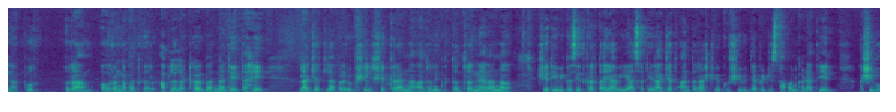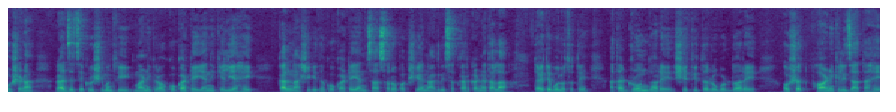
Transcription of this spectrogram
नागपूर राम औरंगाबादकर आपल्याला ठळक बातम्या देत आहे. राज्यातल्या प्रयोगशील शेतकऱ्यांना आधुनिक तंत्रज्ञानानं शेती विकसित करता यावी यासाठी राज्यात आंतरराष्ट्रीय कृषी विद्यापीठ स्थापन करण्यात येईल अशी घोषणा राज्याचे कृषीमंत्री माणिकराव कोकाटे यांनी केली आहे. काल नाशिक इथं कोकाटे यांचा सर्वपक्षीय नागरी सत्कार करण्यात आला. त्यावेळी ते बोलत होते आता ड्रोनद्वारे शेती तर रोबोटद्वारे औषध फवारणी केली जात आहे.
